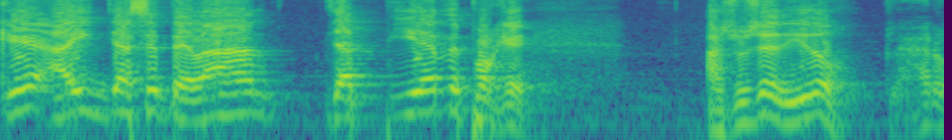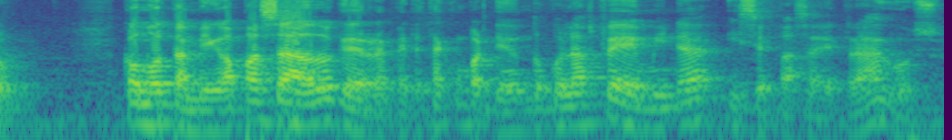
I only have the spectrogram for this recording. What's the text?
¿Qué ahí ya se te bajan, ya pierdes? Porque ha sucedido. Claro. Como también ha pasado que de repente estás compartiendo con la fémina y se pasa de tragos.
